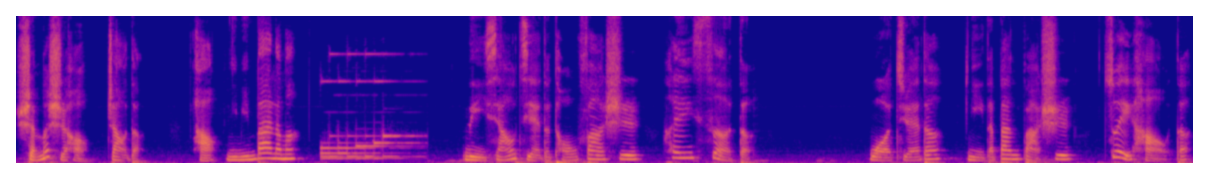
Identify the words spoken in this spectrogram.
什么时候照的？好，你明白了吗？李小姐的头发是黑色的。我觉得你的办法是最好的。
